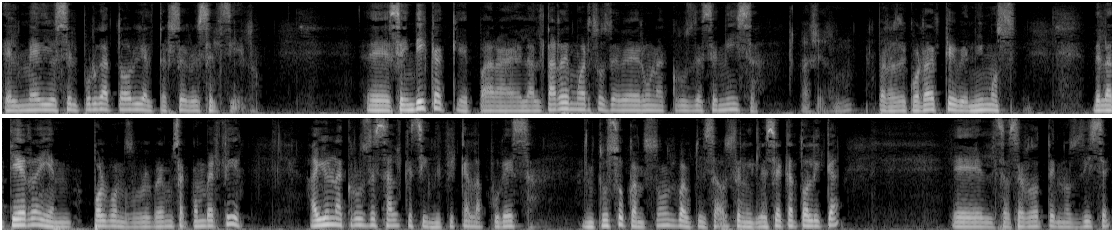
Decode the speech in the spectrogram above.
el medio es el purgatorio y el tercero es el cielo. eh, se indica que para el altar de muertos debe haber una cruz de ceniza. Así es. para recordar que venimos de la tierra y en polvo nos volvemos a convertir. Hay una cruz de sal que significa la pureza. Incluso cuando somos bautizados en la Iglesia Católica, el sacerdote nos dice,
